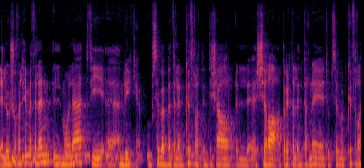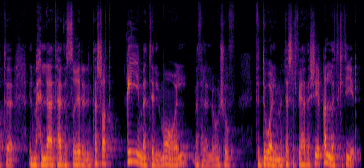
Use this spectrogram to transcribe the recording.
يعني لو نشوف الحين مثلا المولات في آه، أمريكا وبسبب مثلا كثرة انتشار الشراء عن طريق الإنترنت وبسبب كثرة المحلات هذه الصغيرة اللي انتشرت قيمة المول مثلا لو نشوف في الدول المنتشر في هذا الشيء قلت كثير.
